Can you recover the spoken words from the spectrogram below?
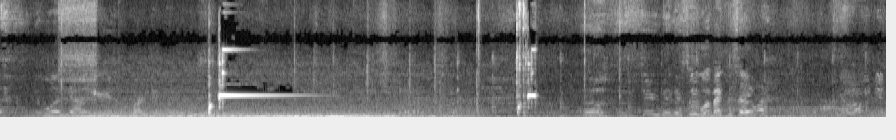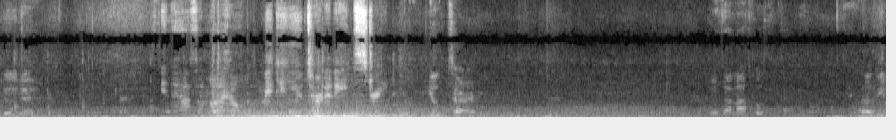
The one down here is the parking lot. Oh, three minutes. We went back the same way. No, I'm gonna do that. In half a mile, make a U-turn at 8th Street. U-turn. Was I not supposed to turn? You.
